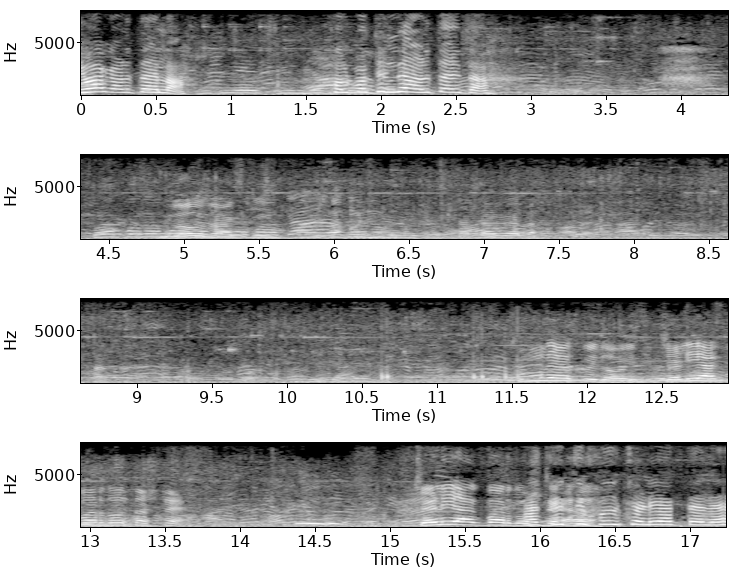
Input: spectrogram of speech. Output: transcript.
ಇವಾಗ ಅಳ್ತಾ ಇಲ್ಲ. ಸ್ವಲ್ಪ ತಿಂದೆ ಅಳ್ತಾ ಇದ್ದ. ಸುಮ್ಮನೆ ಹಾಕು. ಇದು. ಚಳಿ ಆಗ್ಬಾರ್ದು ಅಂತ ಅಷ್ಟೇ. ಚಳಿ ಆಗ್ಬಾರ್ದು ಫುಲ್ ಚಳಿ ಆಗ್ತಾ ಇದೆ.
